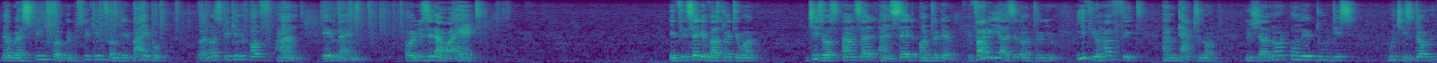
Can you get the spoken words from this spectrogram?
that we are speaking from, speaking from the Bible. We're not speaking offhand, amen, or using our head. If he said in verse 21, Jesus answered and said unto them, Verily I said unto you, if you have faith and doubt not, you shall not only do this which is done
